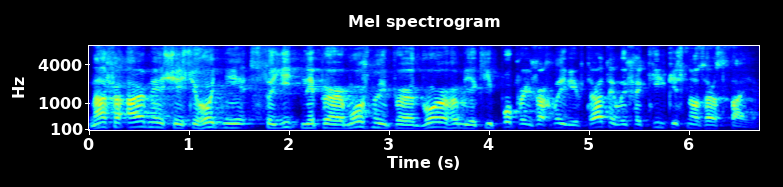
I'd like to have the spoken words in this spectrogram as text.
Наша армія ще сьогодні стоїть непереможною перед ворогом, який, попри жахливі втрати, лише кількісно зростає.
